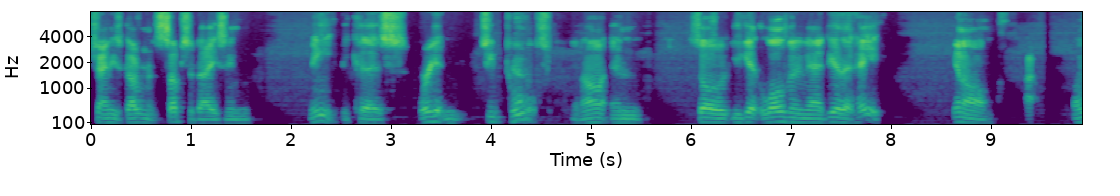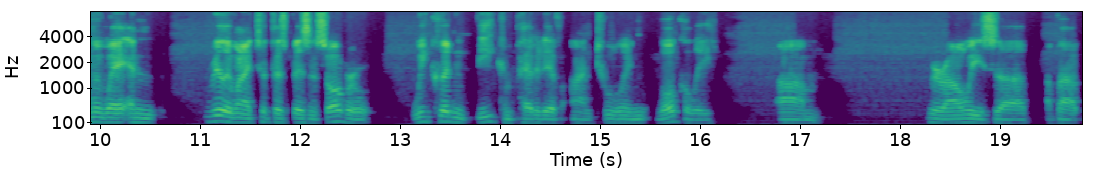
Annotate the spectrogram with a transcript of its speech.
Chinese government subsidizing me because we're getting cheap tools, you know, and so you get lulled in the idea that hey, you know, only way and really when I took this business over, we couldn't be competitive on tooling locally. Um, we were always uh, about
